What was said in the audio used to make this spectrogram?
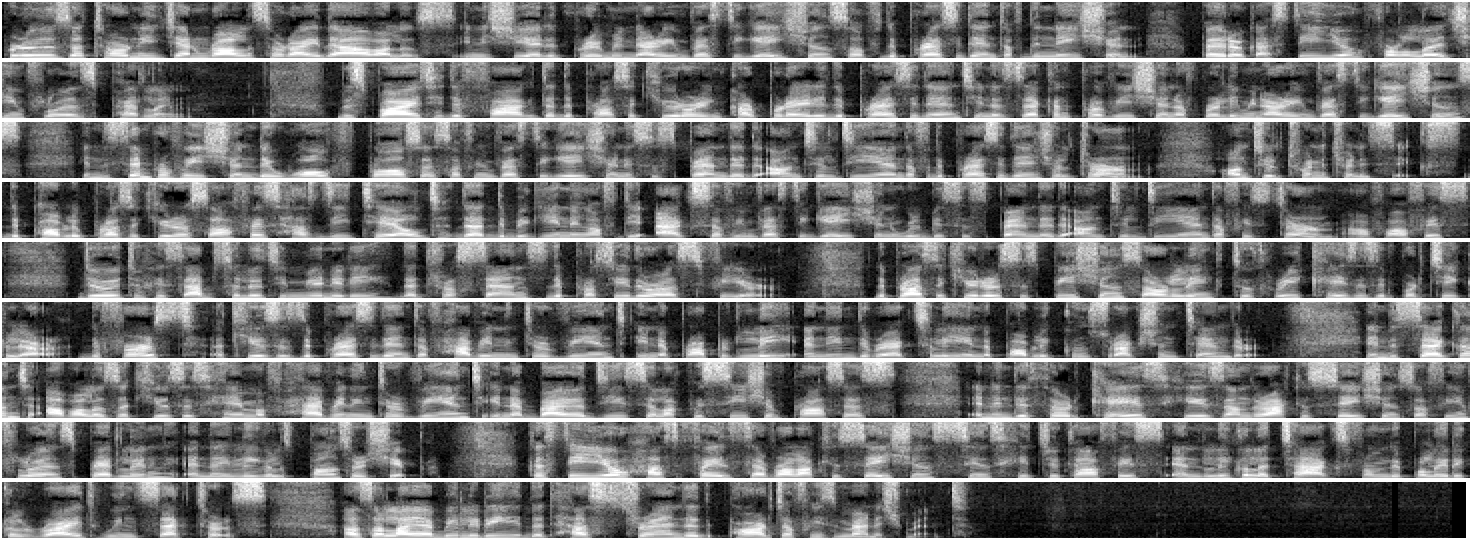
Peru's Attorney General Zoraida Avalos initiated preliminary investigations of the President of the nation, Pedro Castillo, for alleged influence peddling. Despite the fact that the prosecutor incorporated the president in a second provision of preliminary investigations, in the same provision, the whole process of investigation is suspended until the end of the presidential term, until 2026. The public prosecutor's office has detailed that the beginning of the acts of investigation will be suspended until the end of his term of office due to his absolute immunity that transcends the procedural sphere. The prosecutor's suspicions are linked to three cases in particular. The first accuses the president of having intervened inappropriately and indirectly in a public construction tender. In the second, Avalos accuses him of having intervened in a biodiesel acquisition process. And in the third case, he is under accusations of influence peddling and illegal sponsorship. Castillo has faced several accusations since he took office and legal attacks from the political right wing sectors as a liability that has stranded part of his management management.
